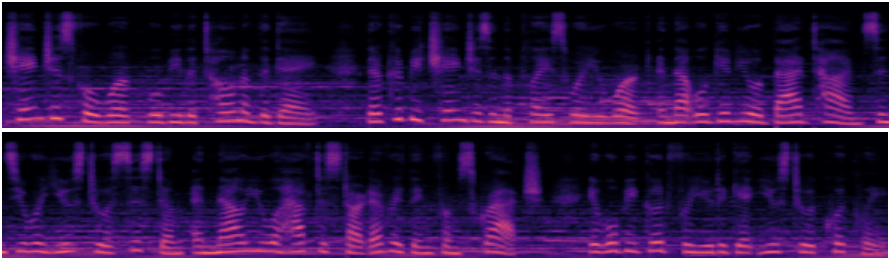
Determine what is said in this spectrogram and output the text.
Changes for work will be the tone of the day, there could be changes in the place where you work and that will give you a bad time since you were used to a system and now you will have to start everything from scratch, it will be good for you to get used to it quickly.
